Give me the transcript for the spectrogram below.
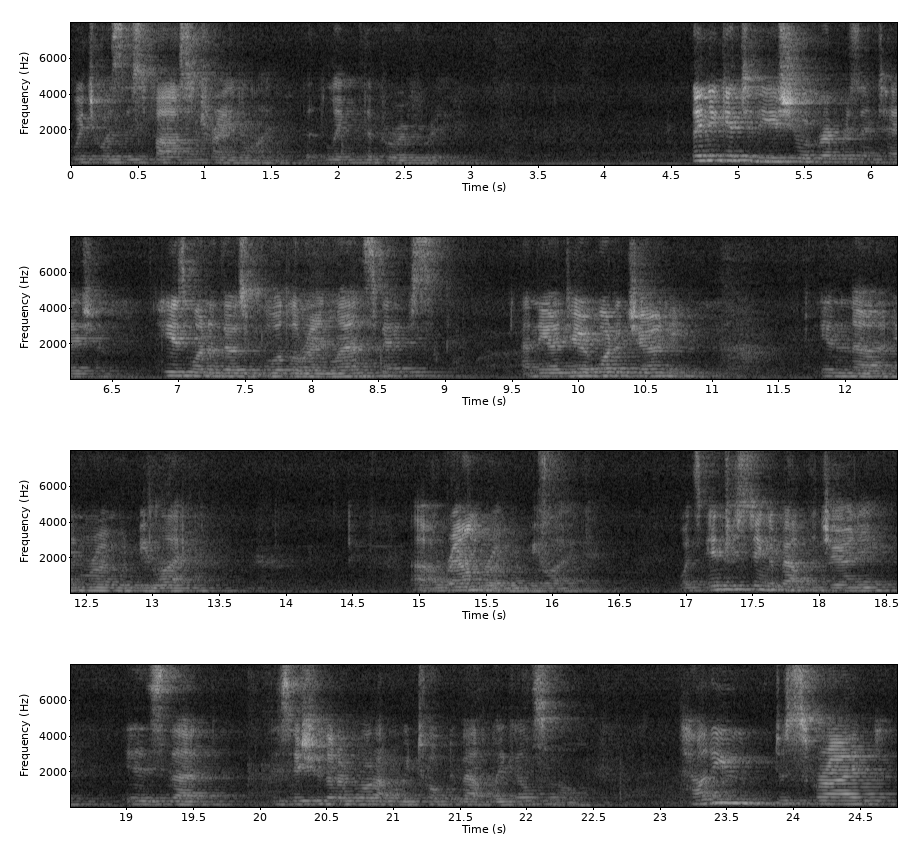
which was this fast train line that linked the periphery. Then you get to the issue of representation. Here's one of those Claude Lorrain landscapes, and the idea of what a journey in, uh, in Rome would be like, uh, around Rome would be like. What's interesting about the journey is that this issue that I brought up when we talked about Lake Elsinore. How do you describe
